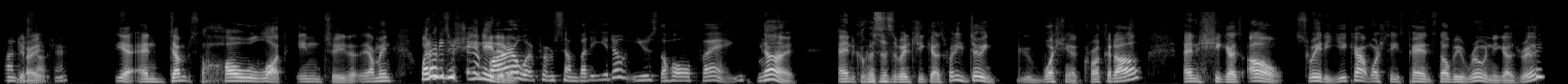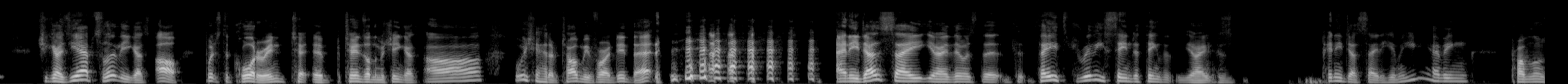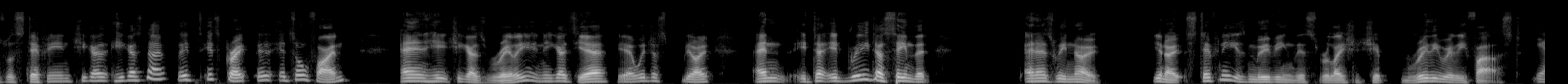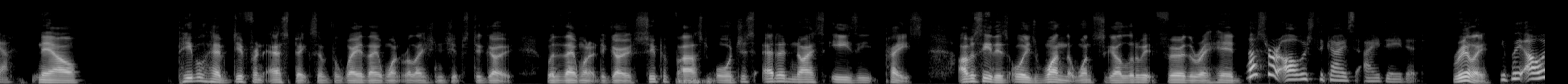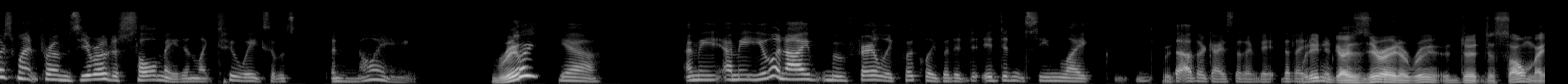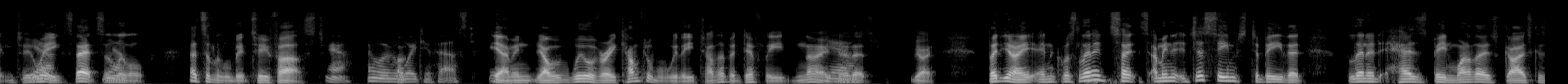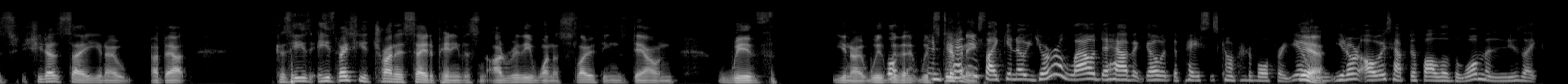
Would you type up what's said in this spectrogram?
Laundry know, softener. yeah, and dumps the whole lot into the. I mean, what I happens if if she you needed it? borrow it from somebody, you don't use the whole thing. No. And of course, this is when she goes, What are you doing? You're washing a crocodile? And she goes, Oh, sweetie, you can't wash these pants. They'll be ruined. He goes, Really? She goes, Yeah, absolutely. He goes, Oh, puts the quarter in, t- uh, turns on the machine, goes, Oh, I wish you had have told me before I did that. and he does say, you know, there was the, the they really seem to think that, you know, because Penny does say to him, Are you having problems with Stephanie? And she goes, He goes, No, it's it's great. It, it's all fine. And he, she goes, really? And he goes, yeah, yeah, we're just, you know, and it, it really does seem that, and as we know, you know, Stephanie is moving this relationship really, really fast. yeah. Now, people have different aspects of the way they want relationships to go, whether they want it to go super fast or just at a nice, easy pace. Obviously, there's always one that wants to go a little bit further ahead. Those were always the guys I dated. Really? If we always went from zero to soulmate in like two weeks, it was annoying. Really? Yeah. I mean, I mean, you and I moved fairly quickly, but it it didn't seem like We- the other guys that I've that I we didn't go zero to room to, to soulmate in two Yeah. weeks. That's a Yeah. little that's a little bit too fast. Yeah, I went Uh, way too fast. Yeah, I mean, you know, we were very comfortable with each other, but definitely no, no, that's right. But you know, and of course Leonard says I mean, it just seems to be that Leonard has been one of those guys because she does say, you know, about because he's he's basically trying to say to Penny, listen, I really want to slow things down with you know, with Well, with uh, with and Stephanie. Penny's like, you know, you're allowed to have it go at the pace that's comfortable for you. Yeah. you don't always have to follow the woman. And he's like,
